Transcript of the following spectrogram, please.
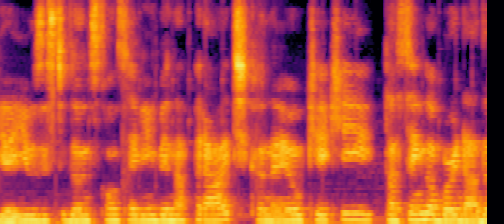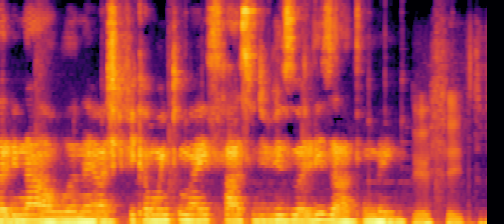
E aí os estudantes conseguem ver na prática, né, o que que que está sendo abordado ali na aula, né? Eu acho que fica muito mais fácil de visualizar também. Perfeito.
